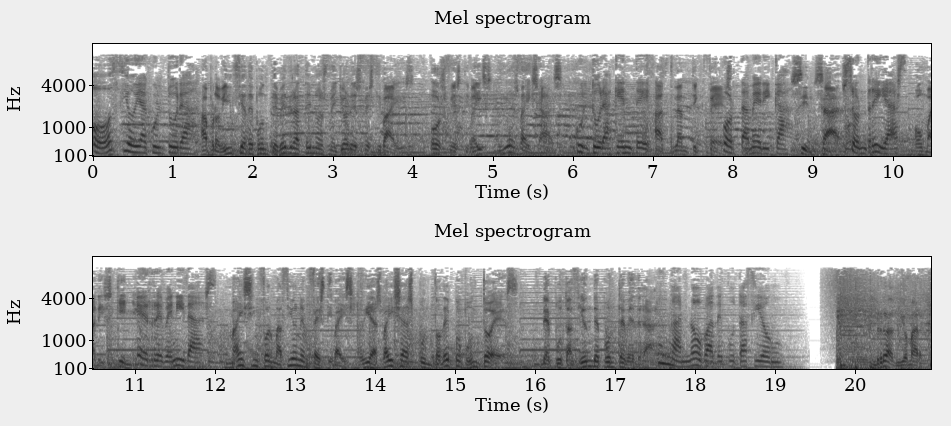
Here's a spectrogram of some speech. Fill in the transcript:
o ocio e a cultura. A provincia de Pontevedra ten os mellores festivais. Os festivais Rías Baixas. Cultura quente. Atlantic Fest. Portamérica. Sinsas. Sonrías. O Marisquiño. E Revenidas. Máis información en festivaisriasbaixas.depo.es. Deputación de Pontevedra. Unha nova deputación. Radio Marca,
